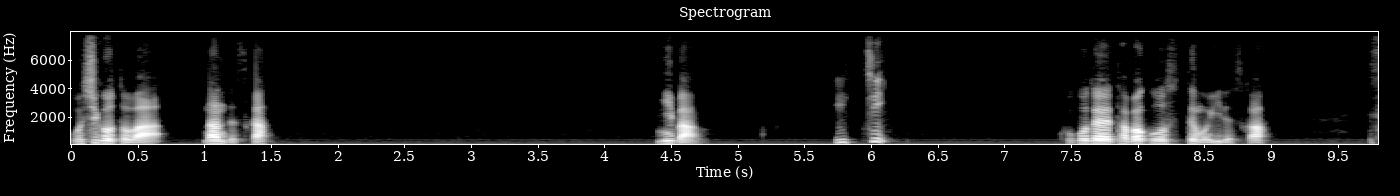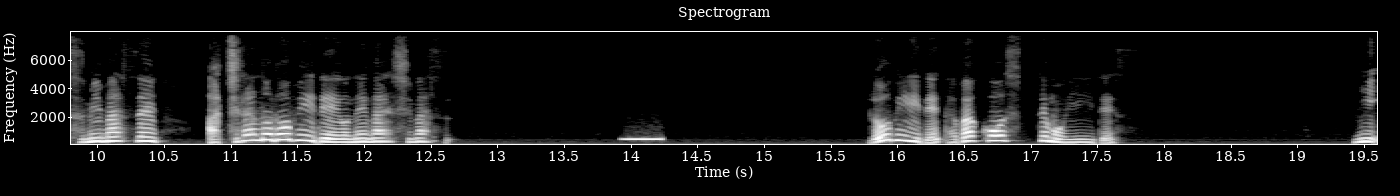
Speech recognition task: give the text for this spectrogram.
お仕事は何ですか？2番1。ここでタバコを吸ってもいいですか？すみません。あちらのロビーでお願いします。ロビーでタバコを吸ってもいいです。2、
